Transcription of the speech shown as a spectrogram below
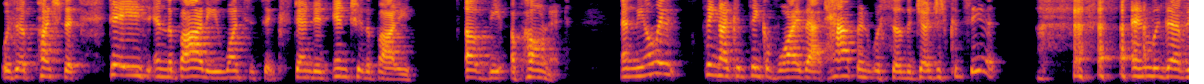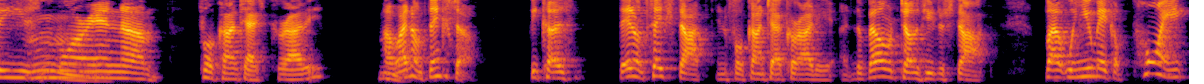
was a punch that stays in the body once it's extended into the body of the opponent. And the only thing I could think of why that happened was so the judges could see it. And would that be used Hmm. more in um, full contact karate? Oh, I don't think so. Because they don't say stop in full contact karate. The bell tells you to stop. But when you make a point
